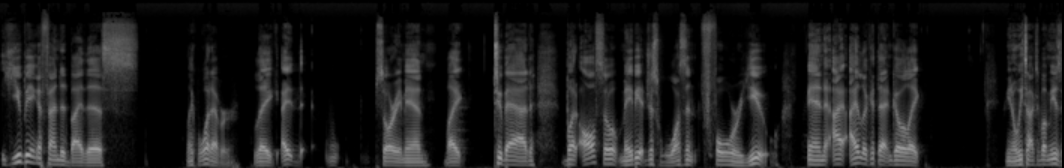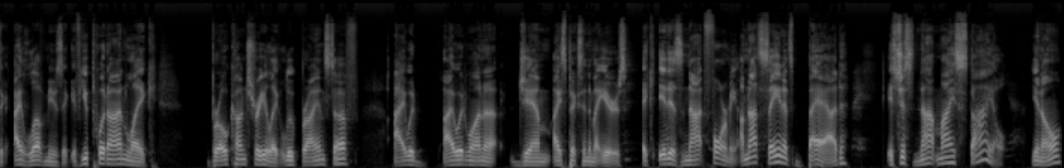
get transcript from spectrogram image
you being offended by this, like, whatever. Like, I, sorry, man. Like, too bad. But also, maybe it just wasn't for you. And I, I look at that and go, like, you know, we talked about music. I love music. If you put on like bro country, like Luke Bryan stuff, I would I would want to jam ice picks into my ears. It, it is not for me. I'm not saying it's bad. It's just not my style, you know?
